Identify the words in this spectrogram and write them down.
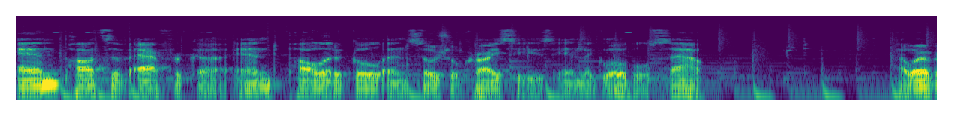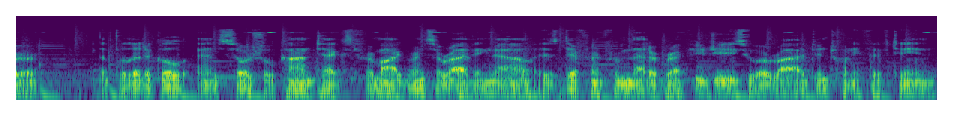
and parts of Africa and political and social crises in the global south. However, the political and social context for migrants arriving now is different from that of refugees who arrived in 2015.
